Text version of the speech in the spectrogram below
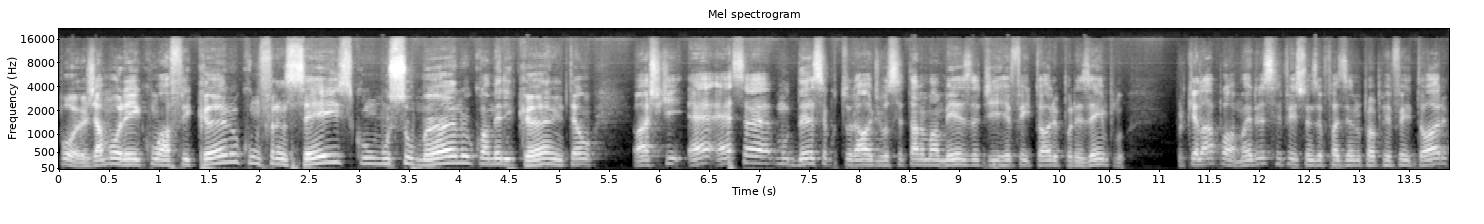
pô, eu já morei com um africano, com um francês, com um muçulmano, com um americano, então eu acho que é essa mudança cultural de você estar tá numa mesa de refeitório, por exemplo, porque lá, pô, a maioria das refeições eu fazia no próprio refeitório,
